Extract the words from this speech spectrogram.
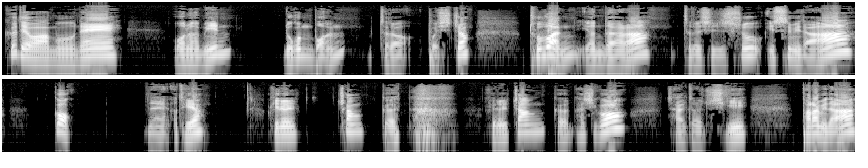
그 대화문의 원어민 녹음본 들어보시죠. 두 번 연달아 들으실 수 있습니다. 꼭, 네, 어떻게요? 귀를 쫑긋, 귀를 쫑긋 하시고 잘 들어주시기 바랍니다.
